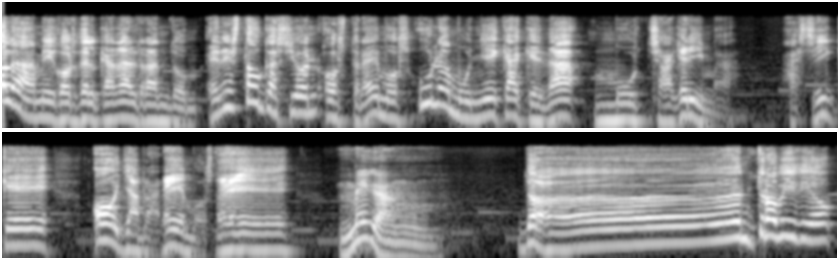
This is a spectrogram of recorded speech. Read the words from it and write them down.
Hola amigos del canal Random, en esta ocasión os traemos una muñeca que da mucha grima. Así que hoy hablaremos de... Megan. Dentro vídeo.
